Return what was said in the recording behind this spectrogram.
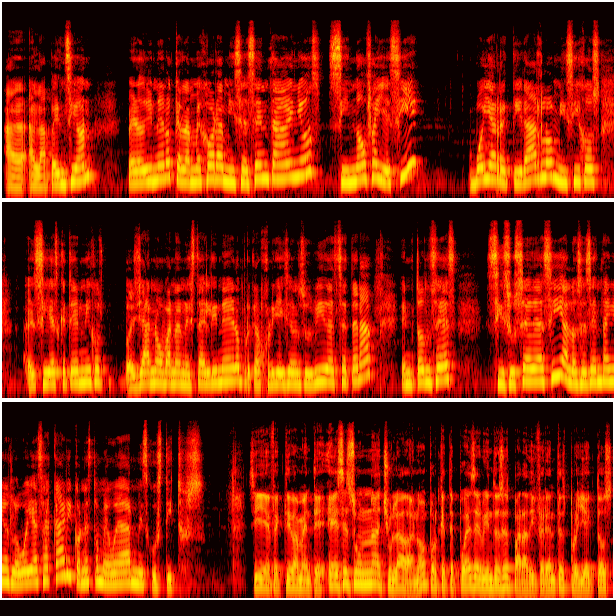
a la pensión, pero dinero que a lo mejor a mis 60 años, si no fallecí, voy a retirarlo, mis hijos, eh, si es que tienen hijos, pues ya no van a necesitar el dinero porque a lo mejor ya hicieron sus vidas, etcétera. Entonces, si sucede así, a los 60 años lo voy a sacar y con esto me voy a dar mis gustitos. Sí, efectivamente. Esa es una chulada, ¿no? Porque te puede servir entonces para diferentes proyectos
